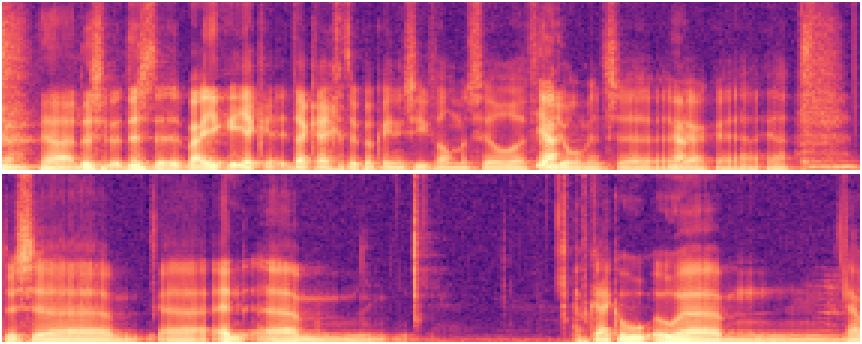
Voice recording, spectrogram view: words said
Ja. ja, dus, dus uh, maar je, je, daar krijg je natuurlijk ook energie van met veel, uh, veel ja. jonge mensen uh, werken. Ja, ja. Dus, en um, even kijken, hoe, hoe um, ja,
